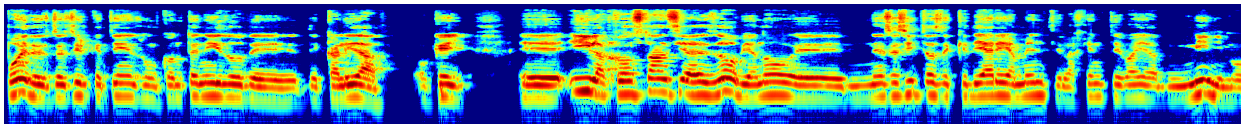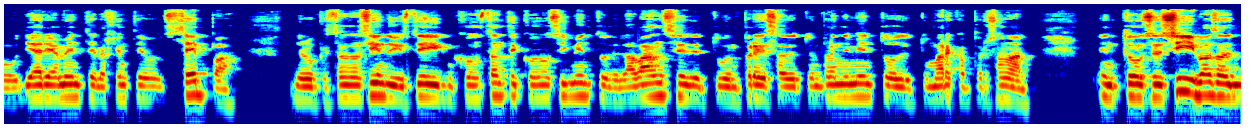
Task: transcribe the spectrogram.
puedes decir que tienes un contenido de, de calidad. ¿ok? Eh, y la constancia es obvia, ¿no? Eh, necesitas de que diariamente la gente vaya mínimo, diariamente la gente sepa de lo que estás haciendo y esté en constante conocimiento del avance de tu empresa, de tu emprendimiento, de tu marca personal. Entonces sí, vas a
